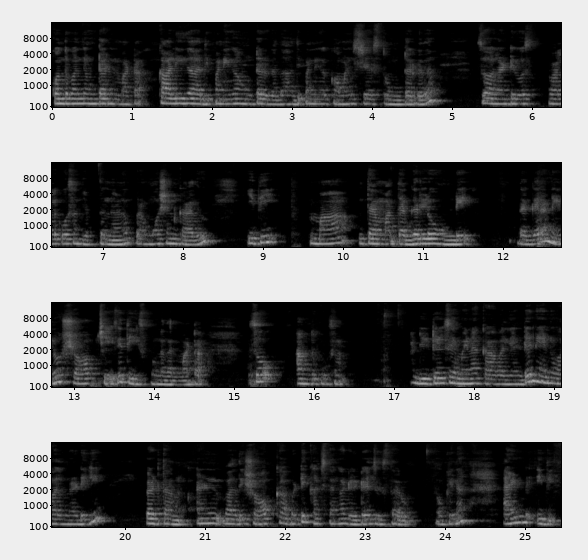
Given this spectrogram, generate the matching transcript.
కొంతమంది ఉంటారనమాట ఖాళీగా అది పనిగా ఉంటారు కదా అది పనిగా కామెంట్స్ చేస్తూ ఉంటారు కదా. సో అలాంటి వస్- వాళ్ళ కోసం చెప్తున్నాను. ప్రమోషన్ కాదు. ఇది మా ద మా దగ్గరలో ఉండే దగ్గర నేను షాప్ చేసి తీసుకున్నదనమాట సో అందుకోసం. డీటెయిల్స్ ఏమైనా కావాలి అంటే నేను వాళ్ళని అడిగి పెడతాను. అండ్ వాళ్ళది షాప్ కాబట్టి ఖచ్చితంగా డీటెయిల్స్ ఇస్తారు. ఓకేనా? అండ్ ఇది.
